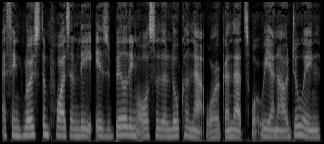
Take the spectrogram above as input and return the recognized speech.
I think most importantly is building also the local network, and that's what we are now doing.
